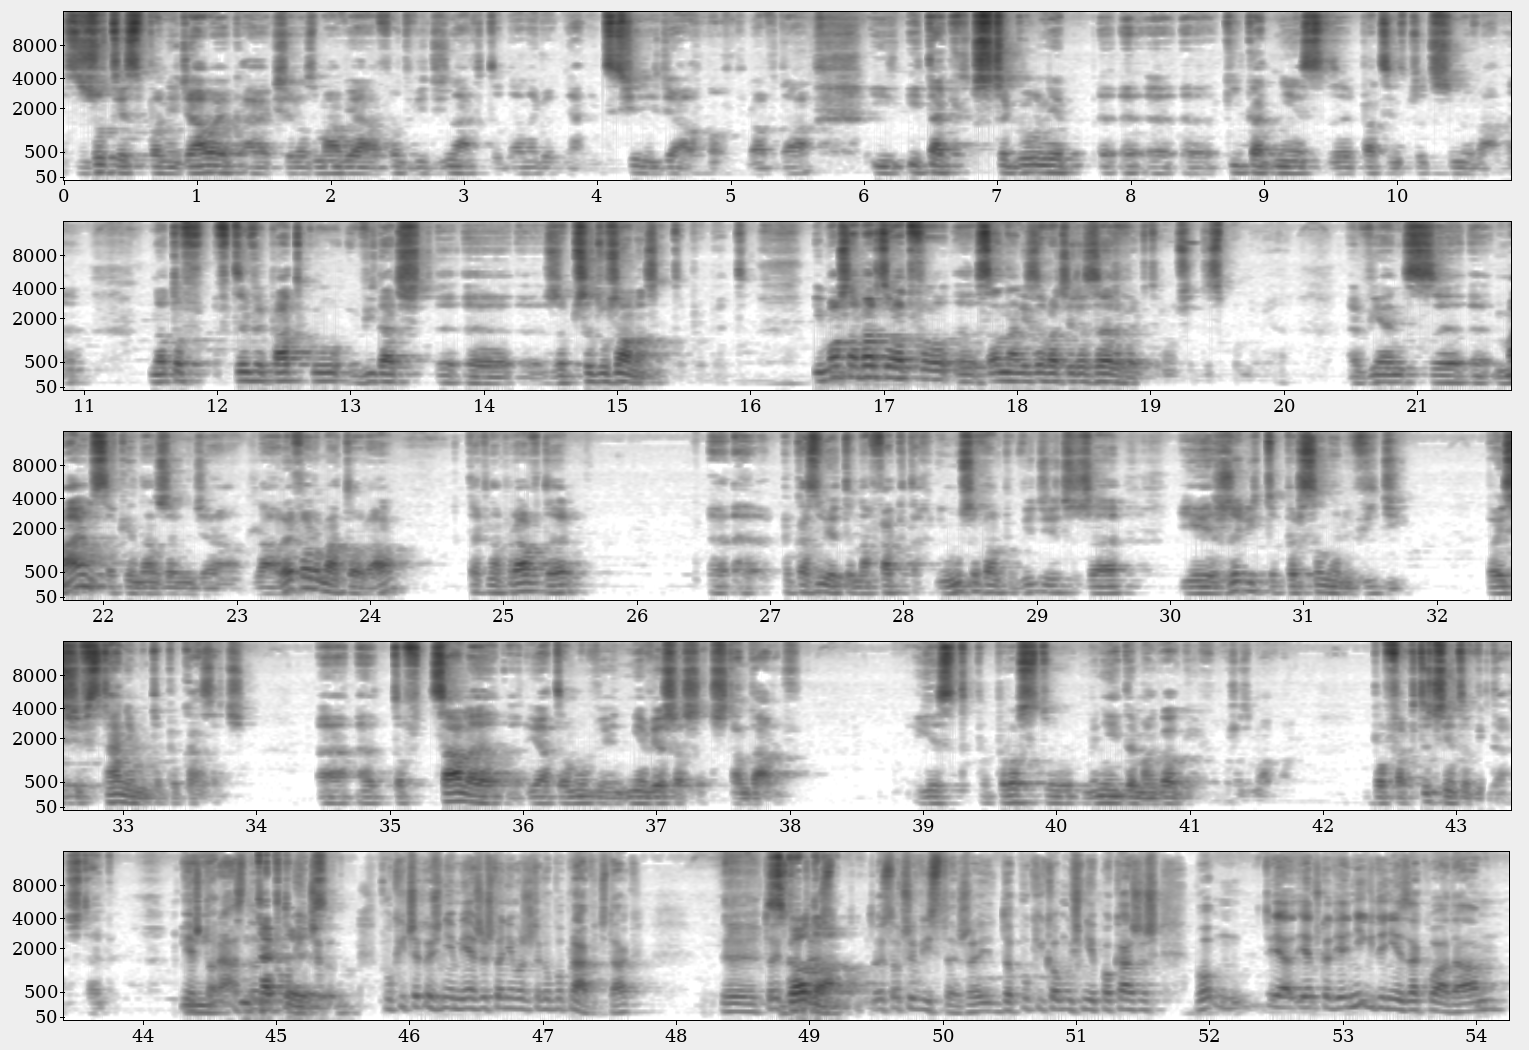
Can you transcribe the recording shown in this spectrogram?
zrzut jest w poniedziałek, a jak się rozmawia w odwiedzinach, to danego dnia nic się nie działo, prawda? I, i tak szczególnie e, e, e, kilka dni jest pacjent przetrzymywany. No to w, w tym wypadku widać, że przedłużone są te pobyty. I można bardzo łatwo zanalizować rezerwę, którą się dysponuje. Więc mając takie narzędzia dla reformatora, tak naprawdę pokazuje to na faktach. I muszę Wam powiedzieć, że jeżeli to personel widzi, bo jest się w stanie mu to pokazać, e, e, to wcale, ja to mówię, nie wiesza sztandarów. Jest po prostu mniej demagogii w rozmowach, bo faktycznie to widać, tak? Wiesz, to raz, no, tak to póki, jest. Czego, póki czegoś nie mierzysz, to nie możesz tego poprawić, tak? Y, to jest, Zgoda. To jest, to jest, oczywiste, że dopóki komuś nie pokażesz, bo ja, ja na przykład ja nigdy nie zakładam,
